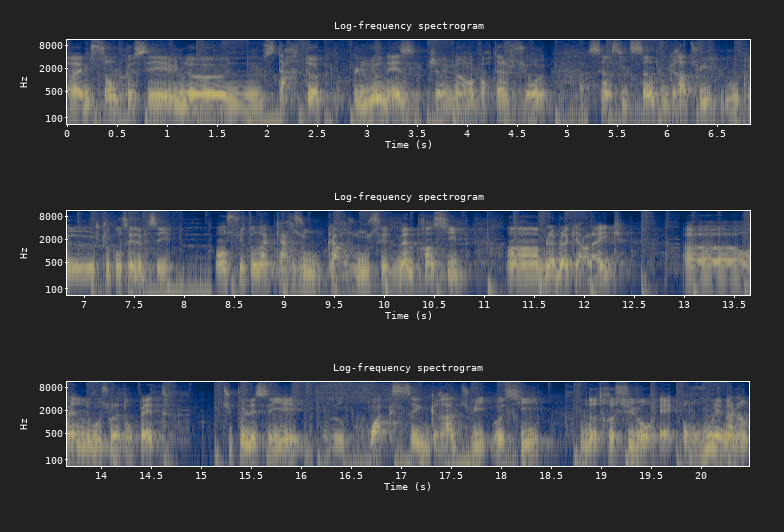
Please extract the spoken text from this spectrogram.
Euh, il me semble que c'est une, start-up lyonnaise. J'avais vu un reportage sur eux. C'est un site simple, gratuit, donc euh, je te conseille de l'essayer. Ensuite, on a Carzoo. Carzoo, c'est le même principe, un blablacar-like. Euh, rien de nouveau sous la tempête. Tu peux l'essayer. Je crois que c'est gratuit aussi. Notre suivant est Rouler Malin,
